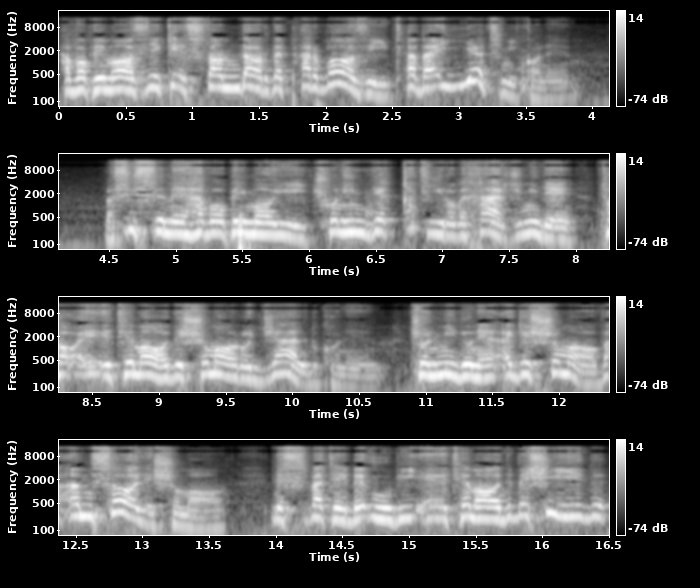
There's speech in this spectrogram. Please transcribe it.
هواپیما از یک استاندارد پروازی تبعیت می‌کنه. و سیستم هواپیمایی چون این دقتی رو به خرج میده تا اعتماد شما رو جلب کنه. چون می‌دونه اگه شما و امثال شما نسبت به او بی اعتماد بشید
